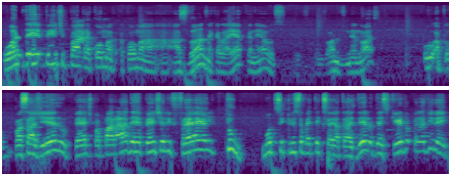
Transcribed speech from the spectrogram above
O ônibus, de repente, para como, a, como a, as vans naquela época, né? Os, os ônibus menores. O, a, o passageiro pede para parar, de repente ele freia e tum, o motociclista vai ter que sair atrás dele, da esquerda ou pela direita.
